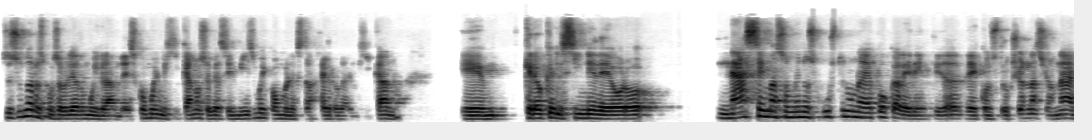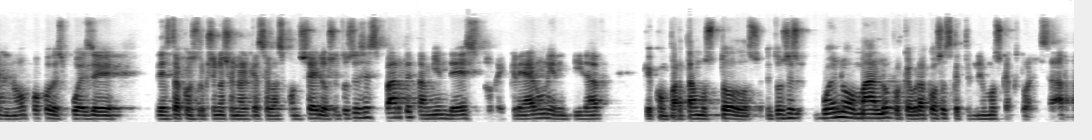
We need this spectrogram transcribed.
Entonces es una responsabilidad muy grande, es cómo el mexicano se ve a sí mismo y cómo el extranjero ve al mexicano. Eh, creo que el cine de oro nace más o menos justo en una época de identidad, de construcción nacional, ¿no? Poco después de, de esta construcción nacional que hace Vasconcelos. Entonces es parte también de esto, de crear una identidad que compartamos todos. Entonces, bueno o malo, porque habrá cosas que tenemos que actualizar,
